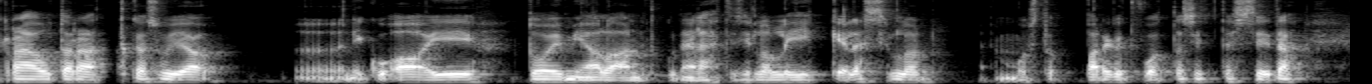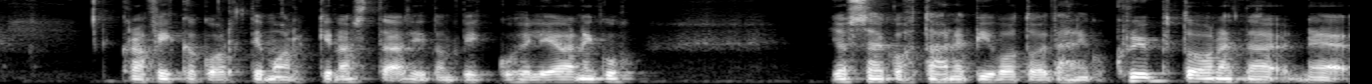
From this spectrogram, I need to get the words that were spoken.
rautaratkaisuja niin kuin AI-toimialaan, kun ne lähti silloin liikkeelle silloin en muista parikymmentä vuotta sitten siitä grafiikkakorttimarkkinasta ja siitä on pikkuhiljaa niin kuin jossain kohtaa ne pivotoi tähän niin kryptoon, että ne, ne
